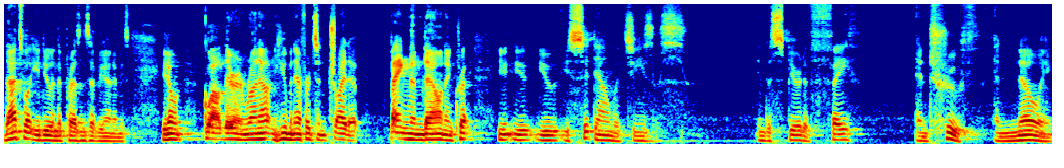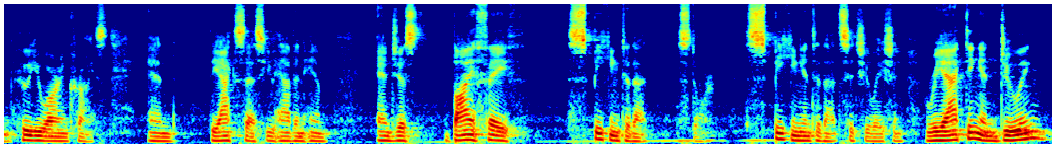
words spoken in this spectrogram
that's what you do in the presence of your enemies. You don't go out there and run out in human efforts and try to bang them down. And cre- you, you, you, you sit down with Jesus in the spirit of faith and truth and knowing who you are in Christ and the access you have in Him. And just by faith, speaking to that storm, speaking into that situation, reacting and doing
